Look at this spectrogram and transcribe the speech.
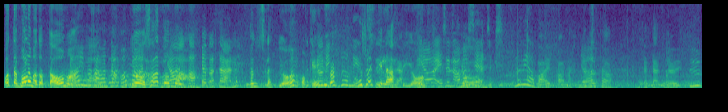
Otta, molemmat ottaa oman. Ai, no saa ottaa oman. Joo, saat ottaa. Jaha, ota tän. No nyt lähti, joo, okei, No niin, hyvä. no niin, Usetti se lähti, joo. Joo, ei sen avaa se ensiksi. No niin, ihan vaikana. Joo. Katsotaan, mitä täältä löytyy.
